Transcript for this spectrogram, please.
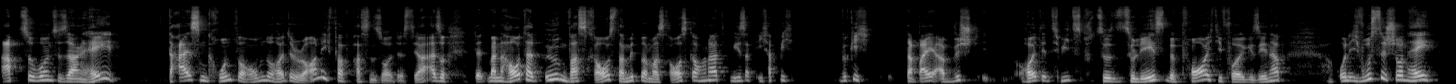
abzuholen, zu sagen, hey, da ist ein Grund, warum du heute Raw nicht verpassen solltest. Ja, also man haut halt irgendwas raus, damit man was rausgehauen hat. Wie gesagt, ich habe mich wirklich dabei erwischt, heute Tweets zu, zu lesen, bevor ich die Folge gesehen habe. Und ich wusste schon, hey,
